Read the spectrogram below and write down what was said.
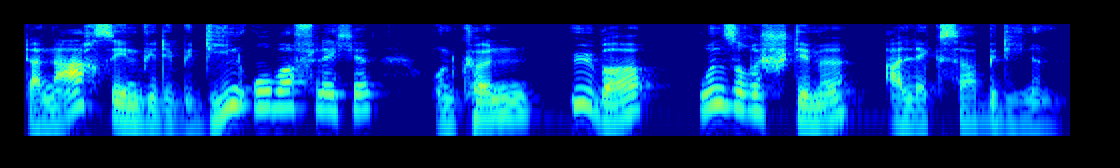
Danach sehen wir die Bedienoberfläche und können über unsere Stimme Alexa bedienen.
